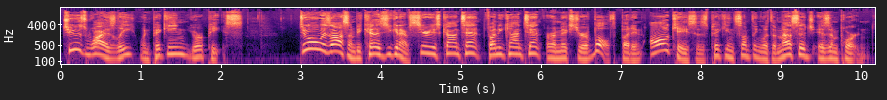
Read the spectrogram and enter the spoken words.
choose wisely when picking your piece. Duo is awesome because you can have serious content, funny content, or a mixture of both, but in all cases, picking something with a message is important.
